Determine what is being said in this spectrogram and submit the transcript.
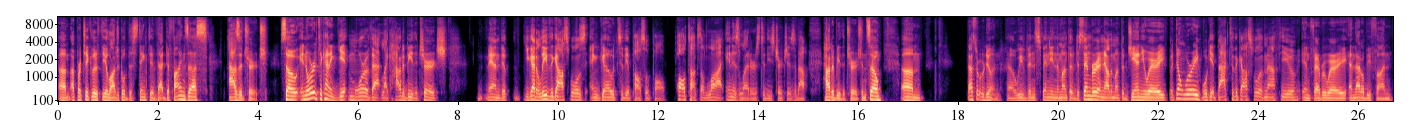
um, a particular theological distinctive that defines us as a church. So, in order to kind of get more of that, like how to be the church, man, the, you got to leave the Gospels and go to the Apostle Paul. Paul talks a lot in his letters to these churches about how to be the church. And so, um, that's what we're doing. Uh, we've been spending the month of December and now the month of January, but don't worry, we'll get back to the Gospel of Matthew in February, and that'll be fun.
